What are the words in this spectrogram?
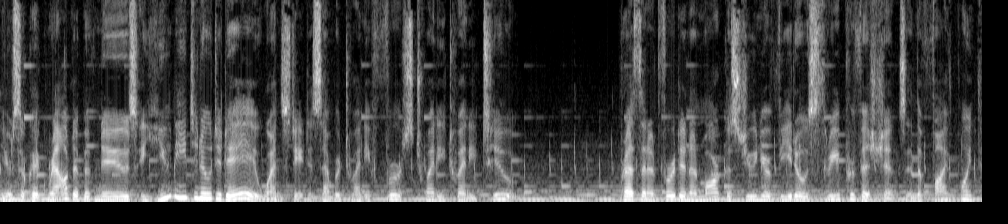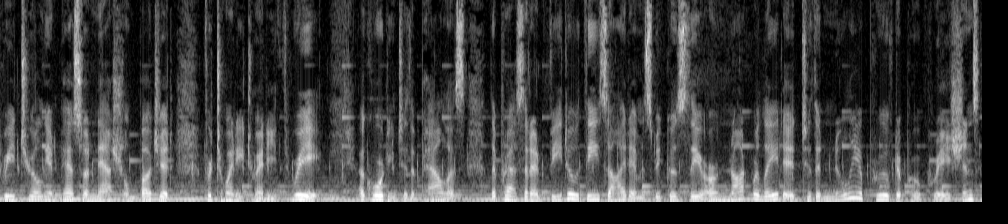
Here's a quick roundup of news you need to know today, Wednesday, December 21st, 2022. President Ferdinand Marcos Jr. vetoes three provisions in the 5.3 trillion peso national budget for 2023. According to the palace, the president vetoed these items because they are not related to the newly approved appropriations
